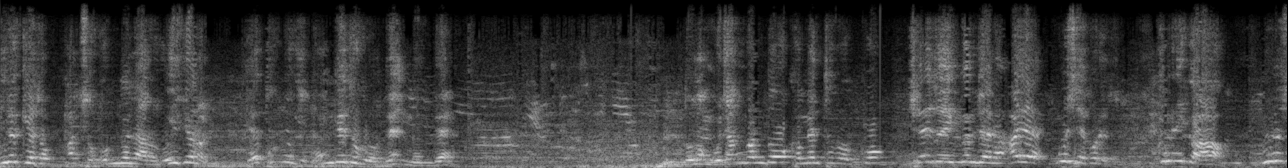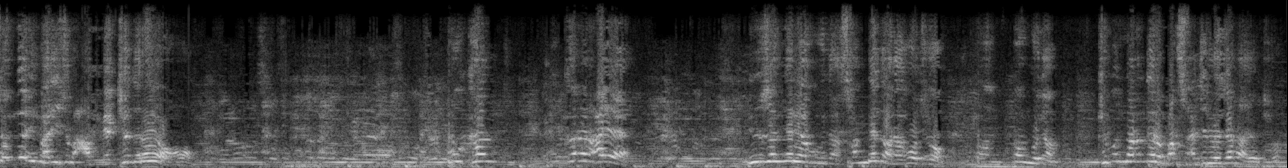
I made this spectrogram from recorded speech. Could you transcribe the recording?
이렇게 좀 할 수 없느냐는 의견을 대통령이 공개적으로 냈는데 노동부 장관도 코멘트가 없고 최저임금제는 아예 무시해버렸어요. 그러니까 윤석열이 말이 좀 안 맥혀들어요. 북한, 북한은 아예 윤석열이하고 그냥 상대도 안 하고 지금 뻥뻥 그냥 기분 나름대로 막 싸질러잖아요 지금.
